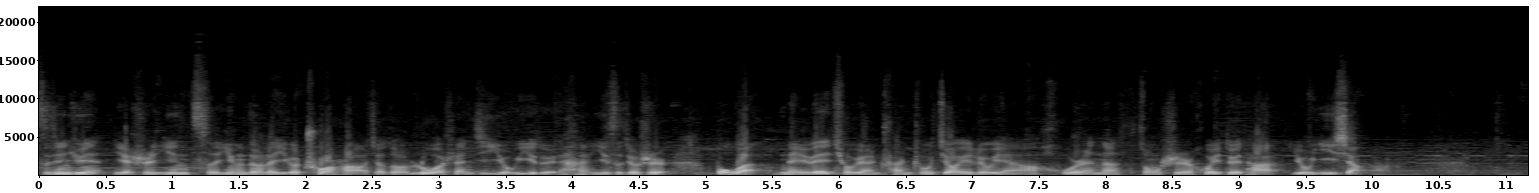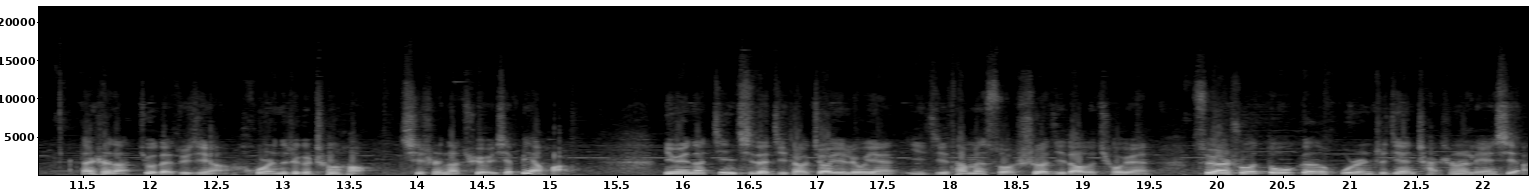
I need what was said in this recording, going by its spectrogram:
紫金军也是因此赢得了一个绰号，叫做“洛杉矶友谊队”，意思就是不管哪位球员传出交易流言啊，湖人呢总是会对他有意向啊。但是呢，就在最近啊，湖人的这个称号其实呢却有一些变化了，因为呢近期的几条交易流言以及他们所涉及到的球员，虽然说都跟湖人之间产生了联系啊，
